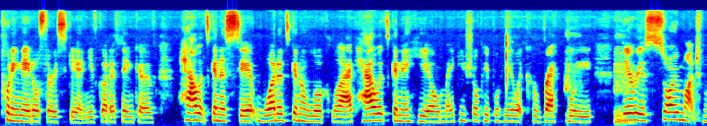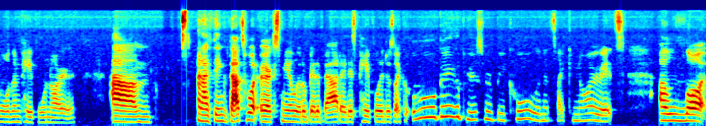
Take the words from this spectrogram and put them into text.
putting needles through skin. You've got to think of how it's going to sit what it's going to look like how it's going to heal making sure people heal it correctly. There is so much more than people know. Um, and I think that's what irks me a little bit about it is people are just like, oh, being a piercer would be cool. And it's like, no, it's a lot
